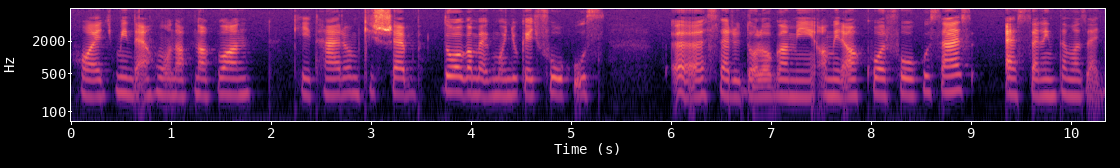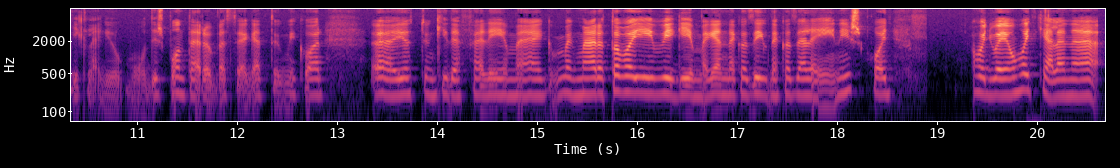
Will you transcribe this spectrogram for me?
hogy minden hónapnak van két-három kisebb dolga, meg mondjuk egy fókusz ö, szerű dolog, ami, amire akkor fókuszálsz, ez szerintem az egyik legjobb mód. És pont erről beszélgettünk, mikor ö, jöttünk idefelé, meg, meg már a tavalyi év végén, meg ennek az évnek az elején is, hogy, hogy vajon hogy kellene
